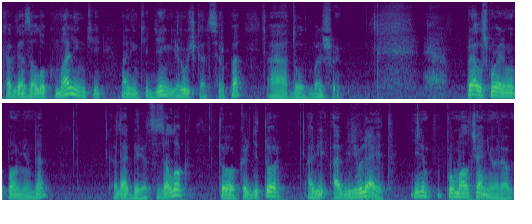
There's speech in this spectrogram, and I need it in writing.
когда залог маленький, маленькие деньги, ручка от серпа, а долг большой. Правило Шмуэля мы помним, да? Когда берется залог, то кредитор объявляет, или по умолчанию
